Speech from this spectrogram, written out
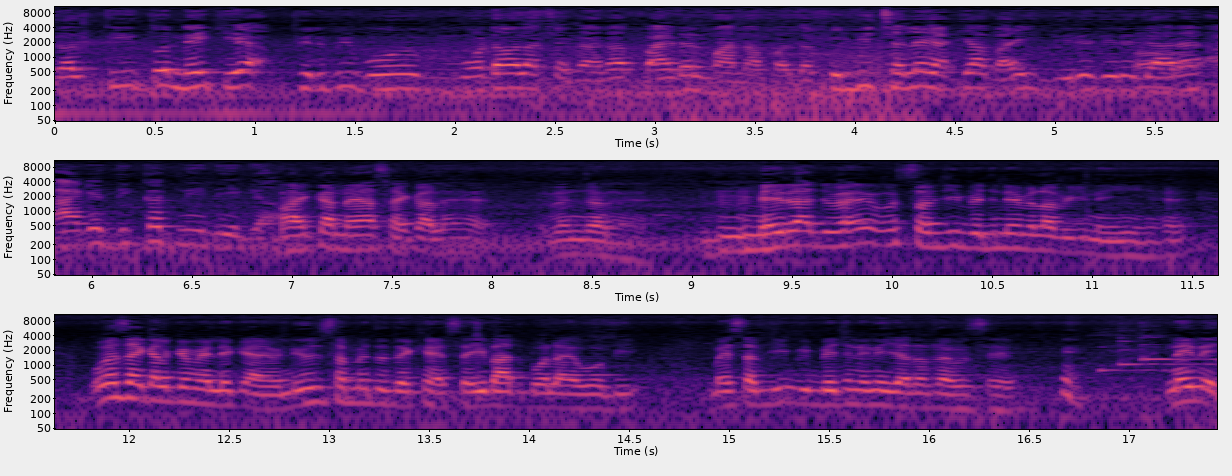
गलती तो नहीं किया फिर भी वो मोटा वाला चका ना पैडल मारना पड़ता फिर भी चलेगा क्या भाई? धीरे धीरे जा रहा है आगे दिक्कत नहीं देगा। भाई का नया साइकिल है रेंजर है। मेरा जो है वो सब्ज़ी बेचने वाला भी नहीं है। वो साइकिल के मैं लेके आया हूँ। न्यूज़ सब में तो देखे हैं, सही बात बोला है वो भी। मैं सब्ज़ी भी बेचने नहीं जाता था उसे। नहीं नहीं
